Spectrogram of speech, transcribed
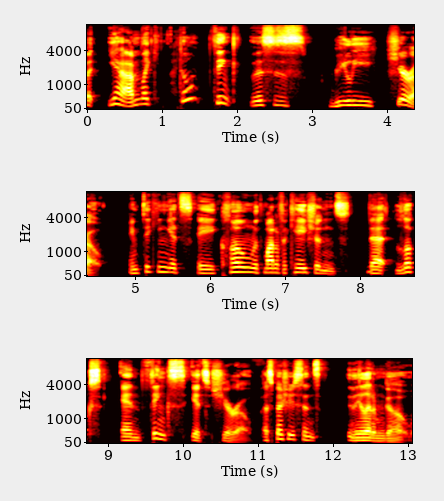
But yeah, I'm like, I don't think this is really Shiro. I'm thinking it's a clone with modifications that looks and thinks it's Shiro, especially since they let him go.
